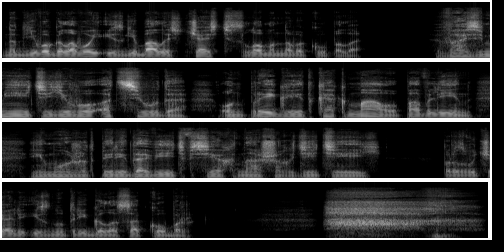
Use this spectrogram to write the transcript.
Над его головой изгибалась часть сломанного купола. «Возьмите его отсюда, он прыгает, как Мао, павлин, и может передавить всех наших детей!» Прозвучали изнутри голоса кобр. «Ах!»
